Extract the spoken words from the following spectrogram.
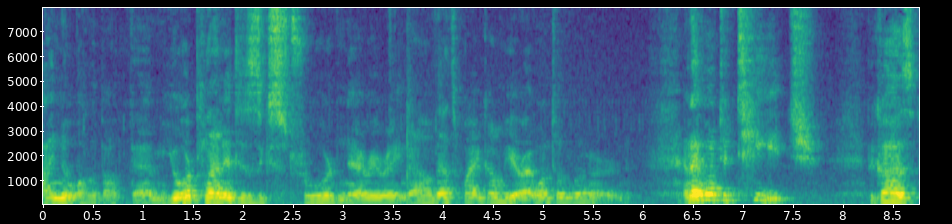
I know all about them. Your planet is extraordinary right now. That's why I come here. I want to learn. And I want to teach. Because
